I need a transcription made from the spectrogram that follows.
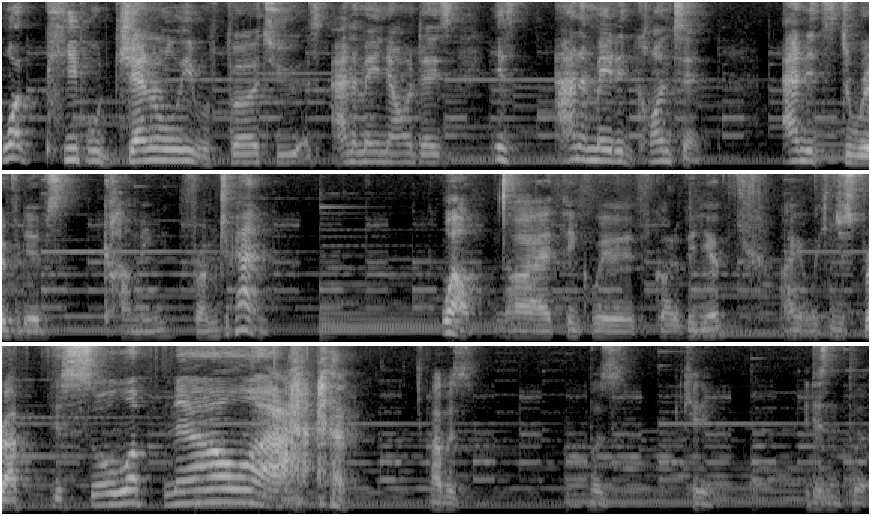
what people generally refer to as anime nowadays is animated content and its derivatives coming from Japan. Well, I think we've got a video. I, we can just wrap this all up now. I was was kidding. It isn't the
